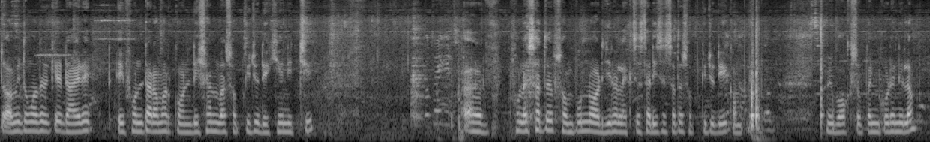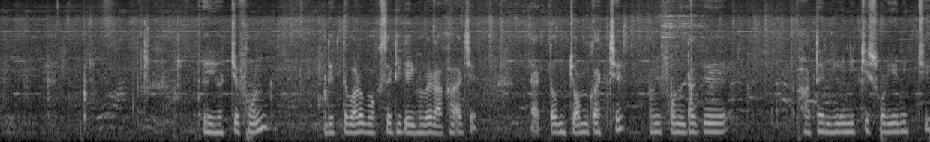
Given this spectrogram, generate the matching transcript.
তো আমি তোমাদেরকে ডাইরেক্ট এই ফোনটার আমার কন্ডিশান বা সব কিছু দেখিয়ে নিচ্ছি। আর ফোনের সাথে সম্পূর্ণ অরিজিনাল অ্যাক্সেসারিজের সাথে সব কিছু দিয়ে কমপ্লিট আমি বক্স ওপেন করে নিলাম। এই হচ্ছে ফোন দেখতে পারো বক্সে ঠিক এইভাবে রাখা আছে। একদম চমকাচ্ছে। আমি ফোনটাকে হাতে নিয়ে নিচ্ছি, সরিয়ে নিচ্ছি।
